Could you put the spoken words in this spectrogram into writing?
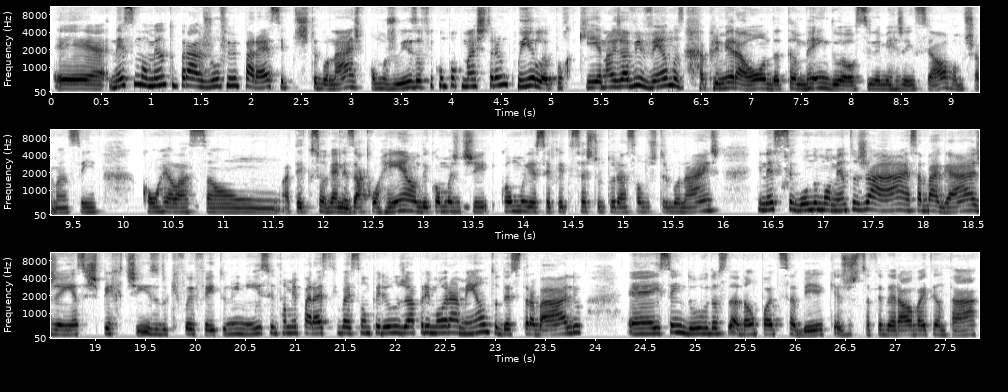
É, nesse momento, para a JUF, me parece, para os tribunais, como juiz, eu fico um pouco mais tranquila, porque nós já vivemos a primeira onda também do auxílio emergencial, vamos chamar assim, com relação a ter que se organizar correndo e como a gente como ia ser feita essa estruturação dos tribunais. E nesse segundo momento já há essa bagagem essa expertise do que foi feito no início. Então me parece que vai ser um período de aprimoramento desse trabalho. É, e sem dúvida o cidadão pode saber que a Justiça Federal vai tentar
